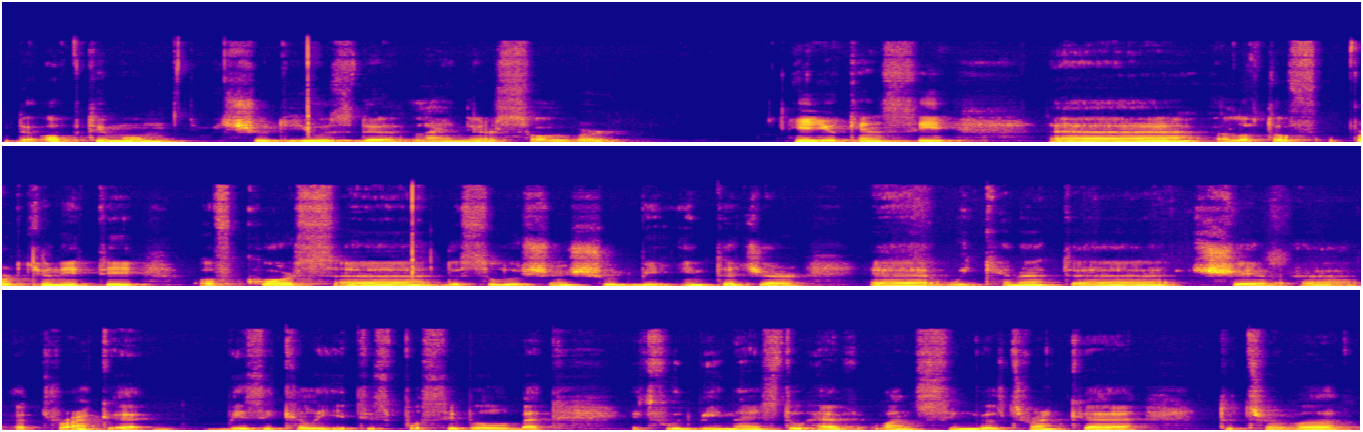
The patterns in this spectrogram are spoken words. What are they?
the optimum, we should use the linear solver. Here you can see uh, a lot of opportunity. Of course, uh, the solution should be integer. Uh, we cannot uh, share uh, a track. Uh, basically, it is possible, but it would be nice to have one single track to travel.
